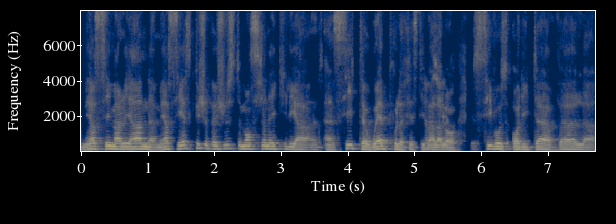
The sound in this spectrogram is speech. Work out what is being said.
Merci, Marianne. Merci. Est-ce que je peux juste mentionner qu'il y a un site web pour le festival? Alors, si vos auditeurs veulent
